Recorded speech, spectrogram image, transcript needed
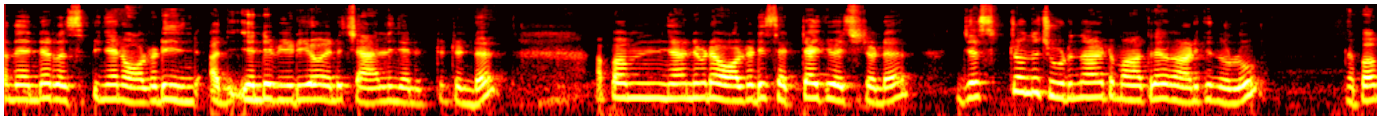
അത് എന്റെ റെസിപ്പി ഞാൻ ഓൾറെഡി എന്റെ വീഡിയോ എന്റെ ചാനൽ ഞാൻ ഇട്ടിട്ടുണ്ട്. അപ്പം ഞാനിവിടെ ഓൾറെഡി സെറ്റാക്കി വെച്ചിട്ടുണ്ട്. ജസ്റ്റ് ഒന്ന് ചൂടുന്നതായിട്ട് മാത്രമേ കാണിക്കുന്നുള്ളൂ. അപ്പം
